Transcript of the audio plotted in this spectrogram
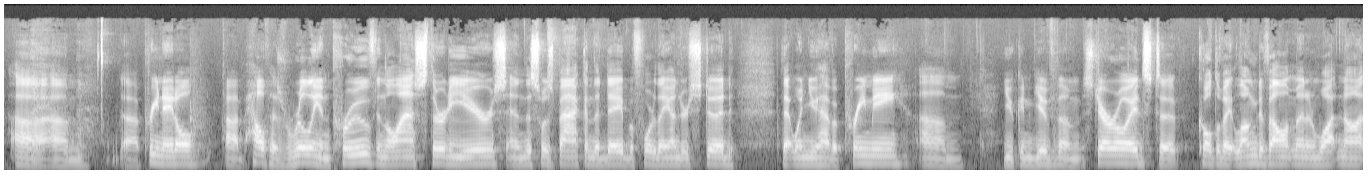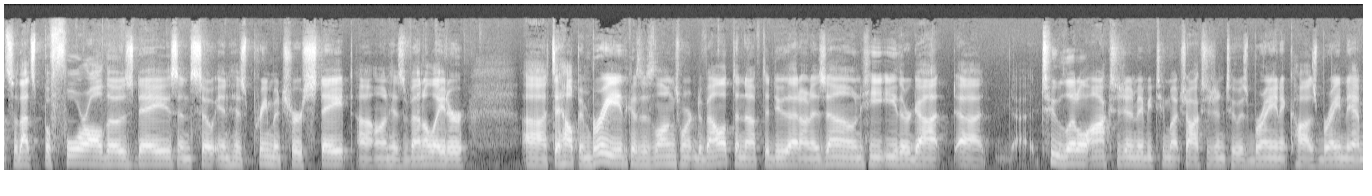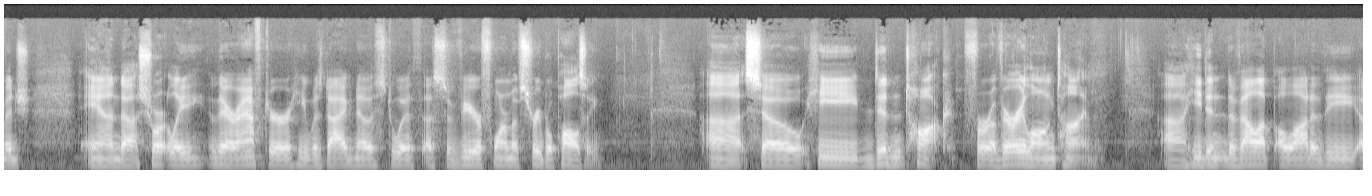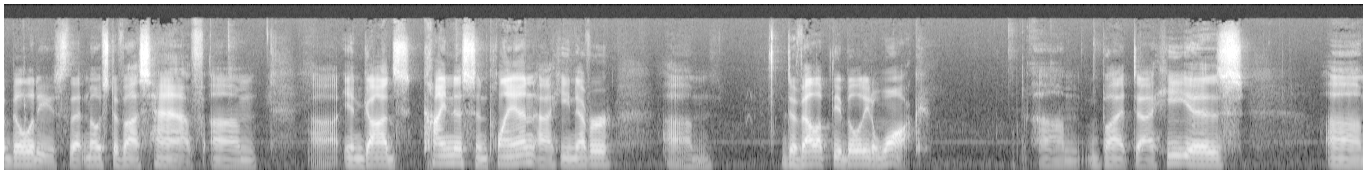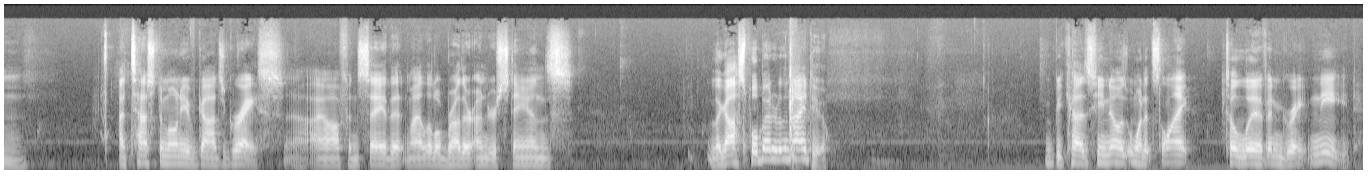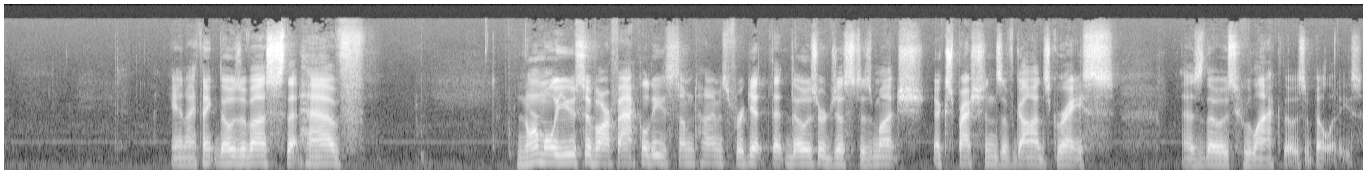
uh, um, uh, prenatal uh, health has really improved in the last 30 years, and this was back in the day before they understood that when you have a preemie, um, you can give them steroids to cultivate lung development and whatnot. So that's before all those days. And so, in his premature state uh, on his ventilator, uh, to help him breathe, because his lungs weren't developed enough to do that on his own, he either got uh, too little oxygen, maybe too much oxygen to his brain, it caused brain damage and uh, shortly thereafter, he was diagnosed with a severe form of cerebral palsy. Uh, so he didn't talk for a very long time. Uh, he didn't develop a lot of the abilities that most of us have. Um, uh, in God's kindness and plan, uh, he never um, developed the ability to walk. Um, but uh, he is um, a testimony of God's grace. Uh, I often say that my little brother understands the gospel better than I do because he knows what it's like to live in great need. And I think those of us that have normal use of our faculties sometimes forget that those are just as much expressions of God's grace as those who lack those abilities.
